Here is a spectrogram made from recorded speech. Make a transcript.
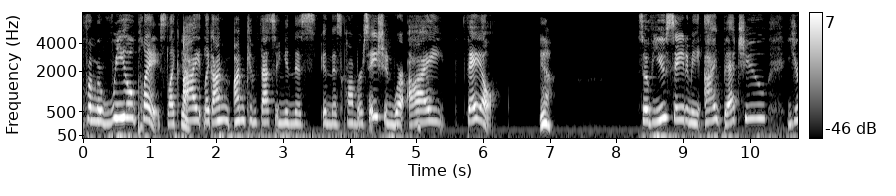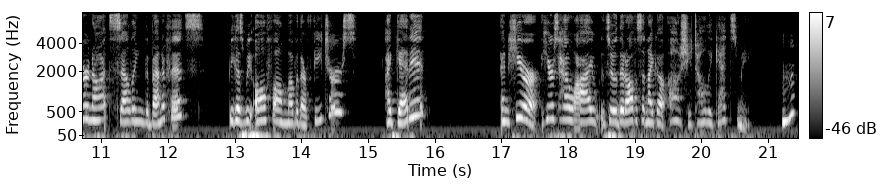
From a real place. Like Yeah. I like I'm I'm confessing in this in this conversation where I fail. yeah So if you say to me, I bet you you're not selling the benefits because we all fall in love with our features, I get it. And here, here's how I, so that all of a sudden I go, oh, she totally gets me. Mm-hmm.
